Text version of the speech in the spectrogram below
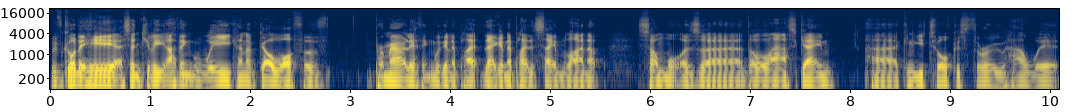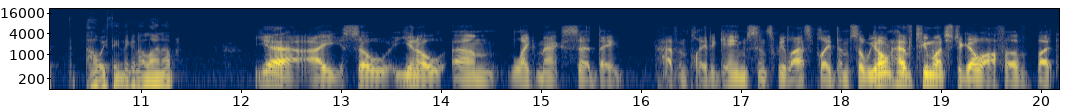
we've got it here. Essentially, I think we kind of go off of primarily. I think we're going to play. They're going to play the same lineup somewhat as uh, the last game. Uh, can you talk us through how we how we think they're going to line up? Yeah, I so you know, um, like Max said, they haven't played a game since we last played them, so we don't have too much to go off of. But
